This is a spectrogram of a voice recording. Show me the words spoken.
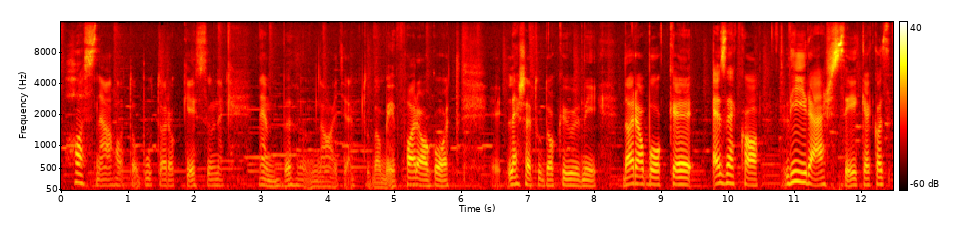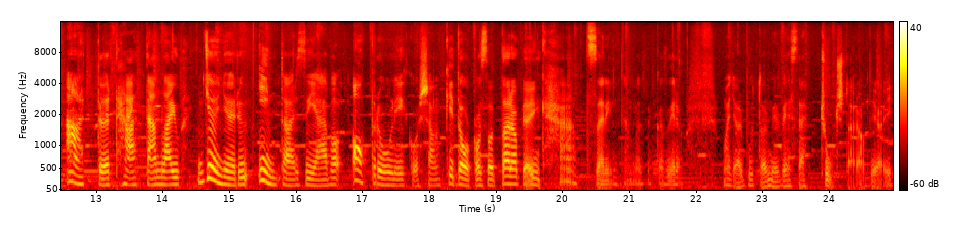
használható bútorok készülnek, nem böhöm nagy, nem tudom én, faragott, le se tudok ülni darabok. Ezek a lírás székek, az áttört háttámlájú, gyönyörű intarziával, aprólékosan kidolgozott darabjaink, hát szerintem ezek azért a magyar bútorművészet csúcs darabjai.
